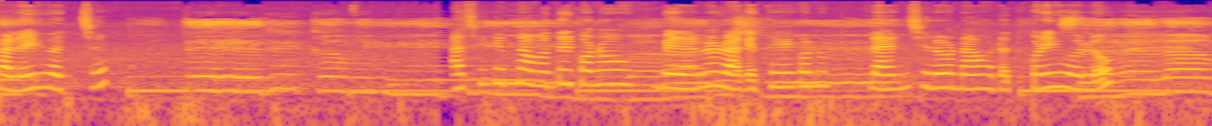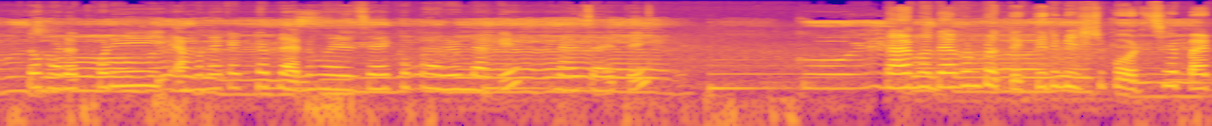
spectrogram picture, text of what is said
ভালোই হচ্ছে। আজকে কিন্তু আমাদের কোনো বেরানোর আগে থেকে কোনো প্ল্যান ছিল না, হঠাৎ করেই হলো। তো হঠাৎ করেই এমন এক একটা প্ল্যান হয়ে যায়, খুব ভালো লাগে না চাইতে তার মধ্যে এখন প্রত্যেক দিনই বৃষ্টি পড়ছে বাট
